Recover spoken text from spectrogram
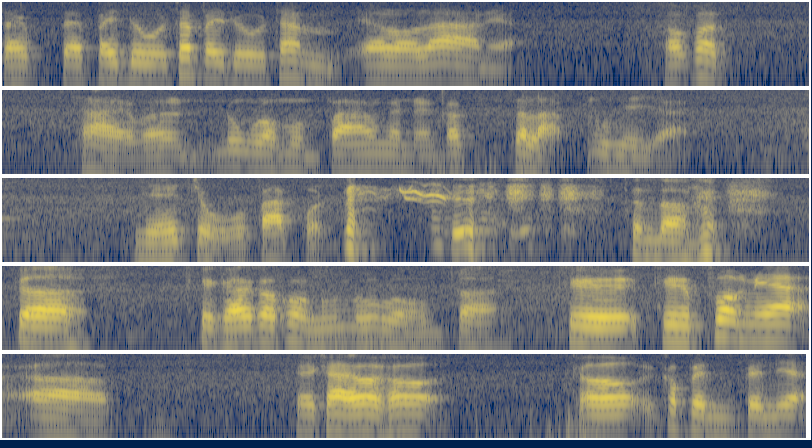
แต่แต่ไปดูถ้าไปดูถ้ำเอลอร่าเนี่ยเขาก็ถ่ายมานุ่งลมผมฟ้ากันนะเขาสลักรูปใหญ่ๆเมีไอ้จูปรากฏท่านองก็คล้ายๆก็คงนุ่งลมผมฟ้าคือคือพวกเนี้ยคล้ายๆว่าเขาเขาก็เป็นเป็นเนี้ย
